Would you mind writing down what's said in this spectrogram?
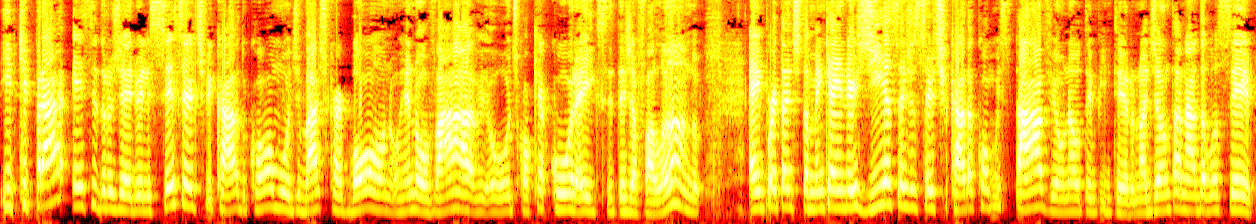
e que para esse hidrogênio ele ser certificado como de baixo carbono, renovável ou de qualquer cor aí que você esteja falando, é importante também que a energia seja certificada como estável né, o tempo inteiro. Não adianta nada você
